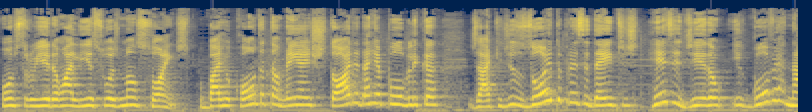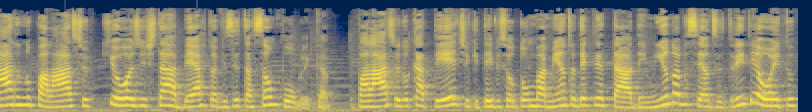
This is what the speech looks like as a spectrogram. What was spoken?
construíram ali suas mansões. O bairro conta também a história da República, já que 18 presidentes residiram e governaram no palácio, que hoje está aberto à visitação pública. Palácio do Catete, que teve seu tombamento decretado em 1938,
